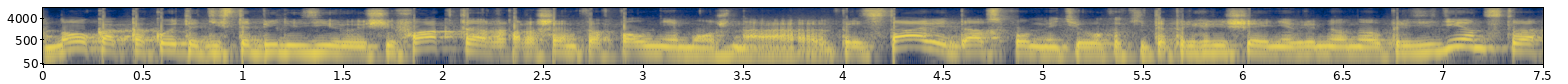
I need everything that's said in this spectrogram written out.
Но как какой-то дестабилизирующий фактор Порошенко вполне можно представить, да, вспомнить его какие-то прегрешения временного президентства,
